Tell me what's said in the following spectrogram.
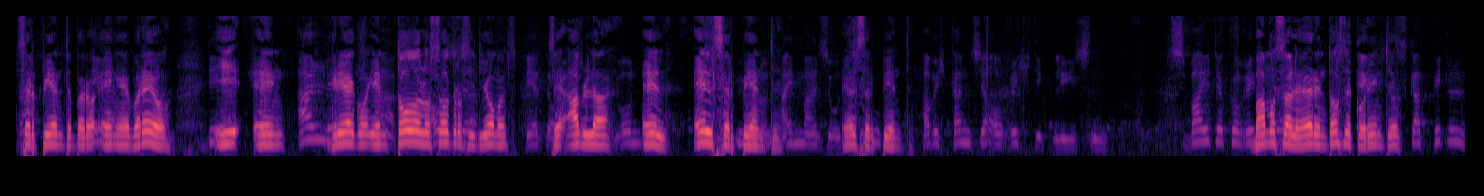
serpiente, pero en hebreo y en griego y en todos los otros idiomas se habla él, el serpiente, el serpiente. Aber ich kann es ja auch richtig lesen. 2. Korinther, Vamos a leer en 2 de Corintios 11. Kapitel,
